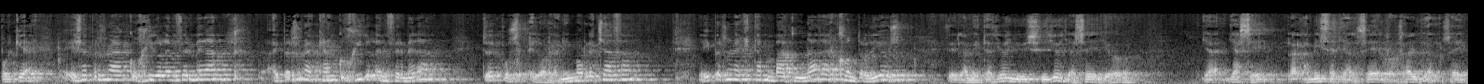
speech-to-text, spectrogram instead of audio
Porque esa persona ha cogido la enfermedad, hay personas que han cogido la enfermedad, entonces pues el organismo rechaza, y hay personas que están vacunadas contra Dios. De la meditación, yo, yo ya sé, yo ya, ya sé, la, la, misa ya lo sé, el rosario ya lo sé,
